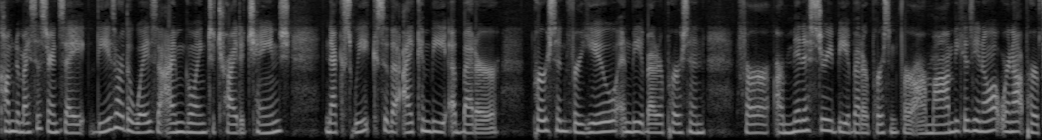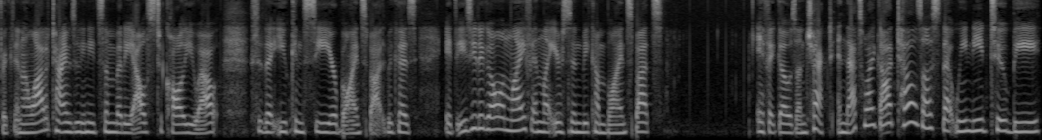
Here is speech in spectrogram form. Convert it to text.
come to my sister and say, These are the ways that I'm going to try to change next week so that I can be a better person for you and be a better person for our ministry, be a better person for our mom because you know what? We're not perfect. And a lot of times we need somebody else to call you out so that you can see your blind spot because it's easy to go in life and let your sin become blind spots if it goes unchecked. And that's why God tells us that we need to be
